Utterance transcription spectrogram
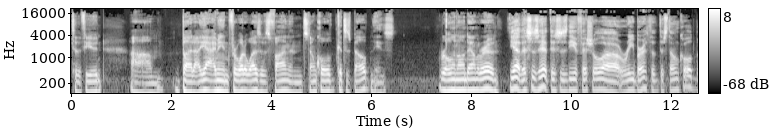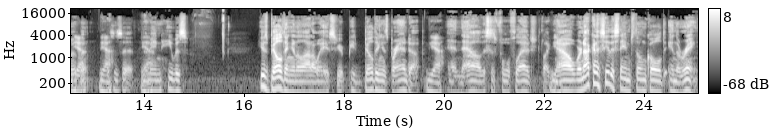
to the feud. Um, but uh, yeah, I mean, for what it was, it was fun, and Stone Cold gets his belt, and he's rolling on down the road. Yeah, this is it. This is the official uh, rebirth of the Stone Cold movement. yeah. This is it. Yeah. I mean, he was he was building in a lot of ways. You're, he's building his brand up. Yeah. And now this is full fledged. Like Yeah. now we're not going to see the same Stone Cold in the ring.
